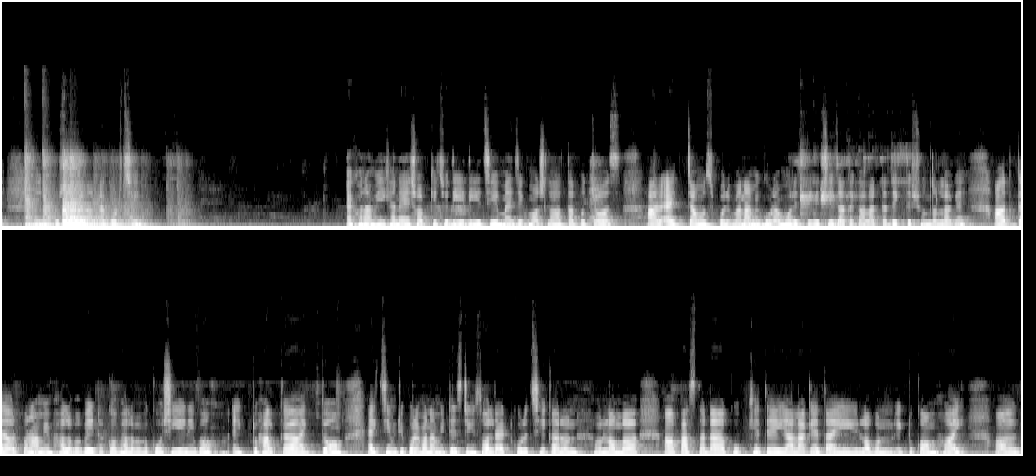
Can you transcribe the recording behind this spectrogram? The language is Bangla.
এই নুডলসটা রান্না করছি। এখন আমি এখানে সব কিছু দিয়ে দিয়েছি ম্যাজিক মশলা, তারপর চস আর এক চামচ পরিমাণ আমি গুঁড়া মরিচ দিয়েছি যাতে কালারটা দেখতে সুন্দর লাগে। আর দেওয়ার পর আমি ভালোভাবে এটাকেও ভালোভাবে কষিয়ে নিব। একটু হালকা একদম এক চিমটি পরিমাণ আমি টেস্টিং সল্ট অ্যাড করেছি কারণ লম্বা পাস্তাটা খুব খেতে ইয়া লাগে, তাই লবণ একটু কম হয়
